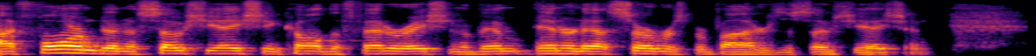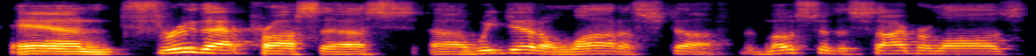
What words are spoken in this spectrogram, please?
I formed an association called the Federation of Internet Service Providers Association. And through that process, uh, we did a lot of stuff. Most of the cyber laws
